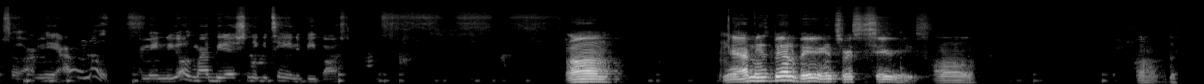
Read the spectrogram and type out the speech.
So I mean, I don't know. I mean, New York might be that sneaky team to beat Boston. Um, yeah, I mean, it's been a very interesting series. Um, uh, the,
